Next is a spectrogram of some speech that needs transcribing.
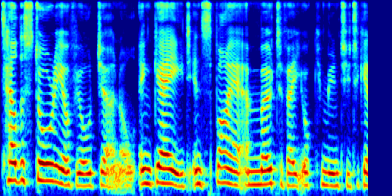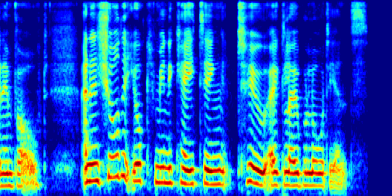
Tell the story of your journal, engage, inspire, and motivate your community to get involved, and ensure that you're communicating to a global audience.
